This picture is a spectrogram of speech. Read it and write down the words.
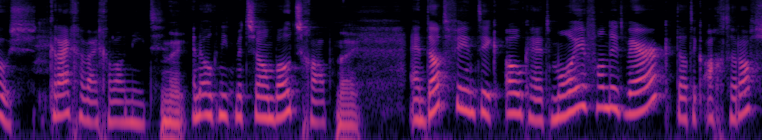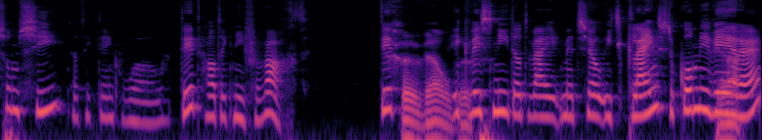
roos? Die krijgen wij gewoon niet. Nee, En ook niet met zo'n boodschap. nee. En dat vind ik ook het mooie van dit werk. Dat ik achteraf soms zie dat ik denk: wow, dit had ik niet verwacht. Dit, Geweldig. ik wist niet dat wij met zoiets kleins, daar kom je weer Ja. hè,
